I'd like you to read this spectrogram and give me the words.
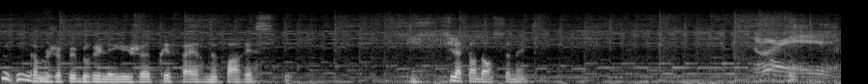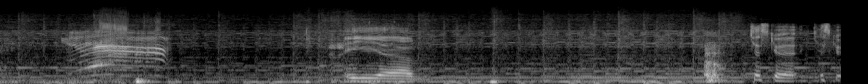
comme je peux brûler, je préfère ne pas rester. Si, si la tendance se maintient. Et euh, qu'est-ce que qu'est-ce que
